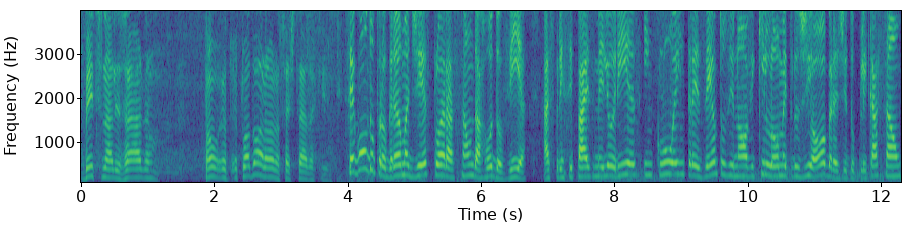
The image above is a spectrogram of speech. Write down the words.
bem sinalizada, então, eu estou adorando essa estrada aqui. Segundo o programa de exploração da rodovia, as principais melhorias incluem 309 quilômetros de obras de duplicação,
